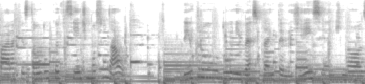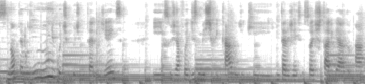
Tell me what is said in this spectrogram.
para a questão do coeficiente emocional dentro do universo da inteligência, em que nós não temos um único tipo de inteligência, e isso já foi desmistificado de que inteligência só está ligado a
